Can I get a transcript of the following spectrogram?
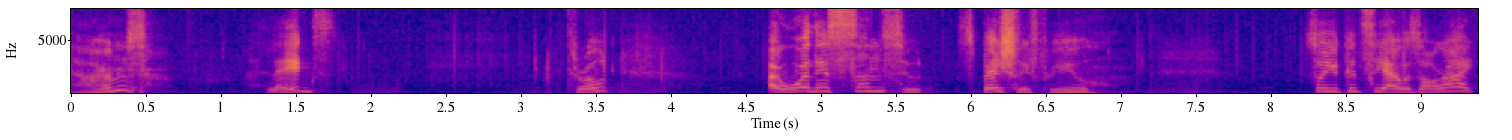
My arms, my legs, my throat. I wore this sunsuit especially for you. So you could see I was all right.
